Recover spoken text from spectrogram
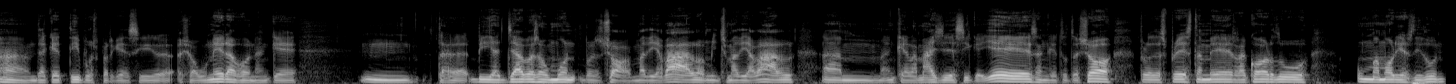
uh, d'aquest tipus, perquè si això, un Eragon en què mm, viatjaves a un món pues, això, medieval o mig medieval, um, en què la màgia sí que hi és, en què tot això, però després també recordo un Memòries d'Idun,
